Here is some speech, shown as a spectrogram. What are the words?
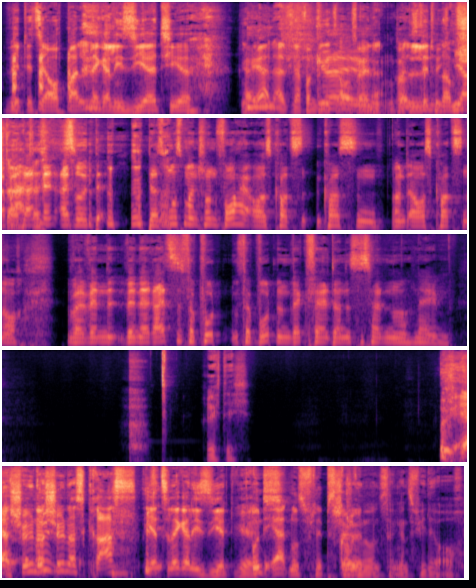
wird jetzt ja auch bald legalisiert hier. Ja, ja, also davon bin ich jetzt Geil. ausgegangen. Weil Das ist Linden am Ja, aber Start. dann, wenn, also das muss man schon vorher auskotzen kosten und auskotzen auch. Weil wenn, wenn der Reiz des Verbot, Verbotenen wegfällt, dann ist es halt nur noch lame. Richtig. Ja, schön, dass, schön, dass Gras jetzt legalisiert wird. Und Erdnussflips Schön. kaufen uns dann ganz viele auch.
